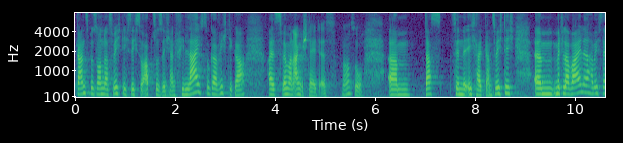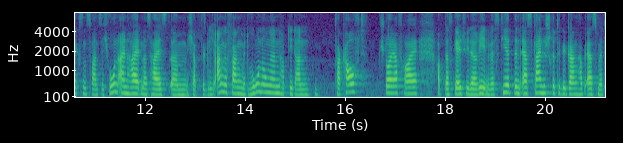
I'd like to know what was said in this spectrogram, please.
ganz besonders wichtig, sich so abzusichern. Vielleicht sogar wichtiger, als wenn man angestellt ist. Ne? So. Ähm, das finde ich halt ganz wichtig. Ähm, mittlerweile habe ich 26 Wohneinheiten, das heißt, ähm, ich habe wirklich angefangen mit Wohnungen, habe die dann verkauft, steuerfrei, habe das Geld wieder reinvestiert, bin erst kleine Schritte gegangen, habe erst mit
